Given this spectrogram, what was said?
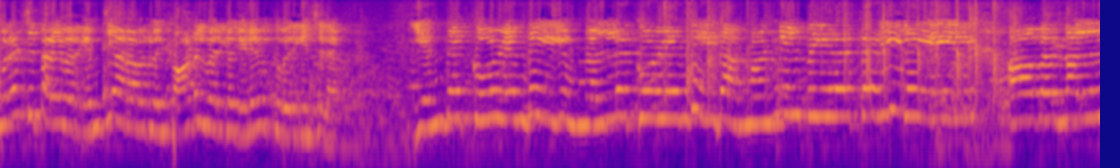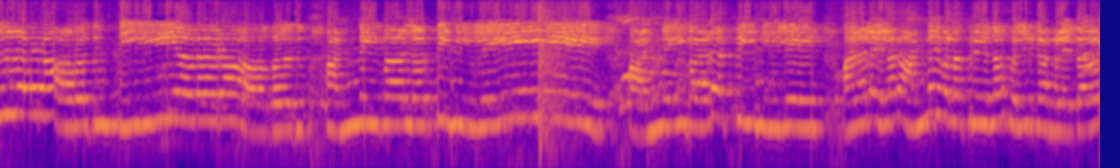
புரட்சி தலைவர் எம்ஜிஆர் அவர்களின் பாடல் வரிகள் நினைவுக்கு வருகின்றன. எந்த குழந்தையும் நல்ல குழந்தை தான் மண்ணில் பிறக்கையிலே அவர் நல்லராவதும் தீயவராவதும். அன்னை வளர்ப்பினிலே அன்னை வளர்ப்பினிலே. அதனால எல்லாரும் அன்னை வளர்ப்பினிலே தான் சொல்லியிருக்காங்களே தவிர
